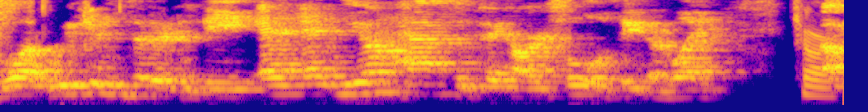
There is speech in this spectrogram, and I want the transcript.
what we consider to be, and, and you don't have to pick our tools either. Like sure. uh,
